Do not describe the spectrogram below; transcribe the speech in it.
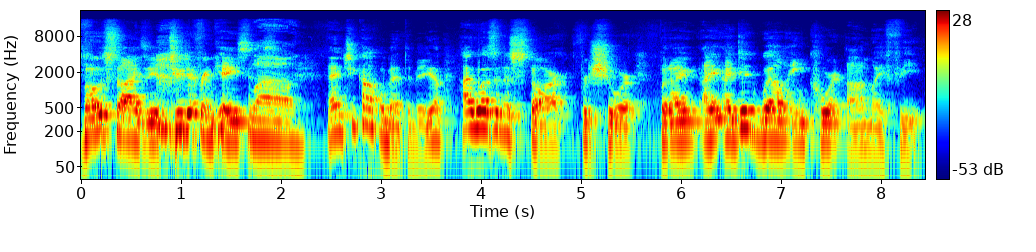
both sides. of two different cases. Wow. And she complimented me. You know, I wasn't a star for sure, but I, I, I did well in court on my feet.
